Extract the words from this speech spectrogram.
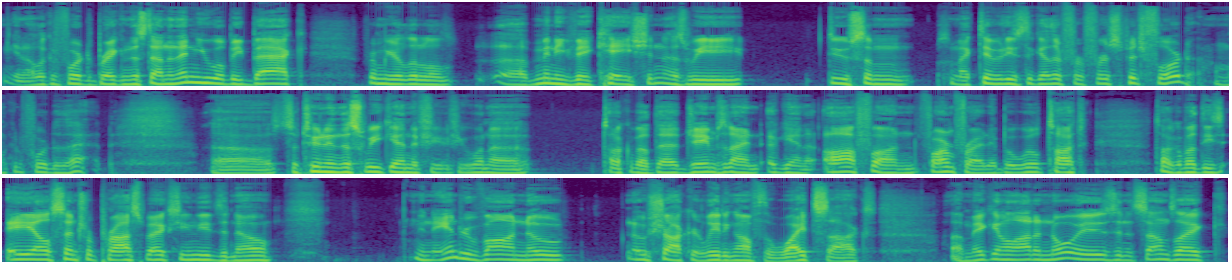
you know, looking forward to breaking this down. And then you will be back from your little uh, mini vacation as we do some some activities together for First Pitch Florida. I'm looking forward to that. Uh, so tune in this weekend if you if you want to talk about that. James and I again off on Farm Friday, but we'll talk talk about these AL Central prospects you need to know. And Andrew Vaughn, no no shocker, leading off the White Sox, uh, making a lot of noise, and it sounds like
